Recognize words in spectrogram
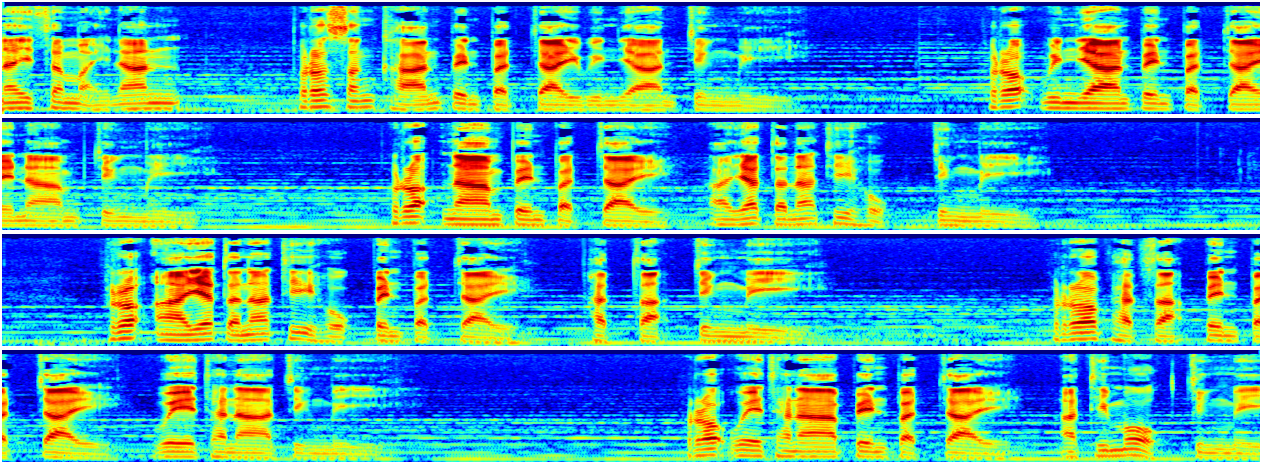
ในสมัยนั้น เพราะสังขารเป็นปัจจัยวิญญาณจึงมี เพราะวิญญาณเป็นปัจจัยนามจึงมี เพราะนามเป็นปัจจัยอายตนะที่หกจึงมี เพราะอายตนะที่หกเป็นปัจจัยผัสสะจึงมี เพราะผัสสะเป็นปัจจัย เวทนาจึงมี เพราะเวทนาเป็นปัจจัย อธิโมกจึงมี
